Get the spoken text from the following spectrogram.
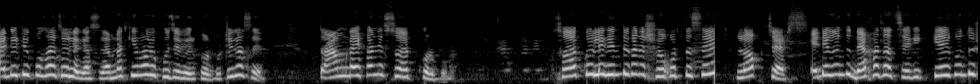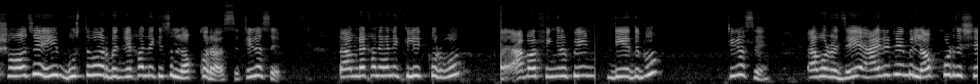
আইডিটি কোথায় চলে গেছে? আমরা কীভাবে খুঁজে বের করব? ঠিক আছে? তো আমরা এখানে সোয়াইপ করব। সোয়াইপ করলে কিন্তু এখানে শো করতেছে লক চ্যাটস এটা কিন্তু দেখা যাচ্ছে কি কেউ কিন্তু সহজেই বুঝতে পারবে যে এখানে কিছু লক করা আছে, ঠিক আছে? তো আমরা এখানে এখানে ক্লিক করব, আবার ফিঙ্গারপ্রিন্ট দিয়ে দেব, ঠিক আছে? তারপরে যে আইডিটি আমি লক করছি, সে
